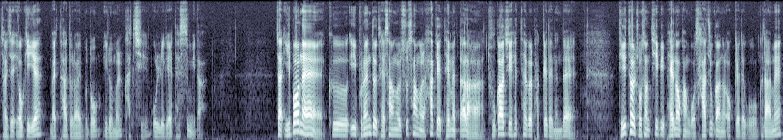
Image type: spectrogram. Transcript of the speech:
자, 이제 여기에 메타 드라이브도 이름을 같이 올리게 됐습니다. 자, 이번에 그 이 브랜드 대상을 수상을 하게 됨에 따라 두 가지 혜택을 받게 되는데 디지털 조선 TV 배너 광고 4주간을 얻게 되고 그 다음에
